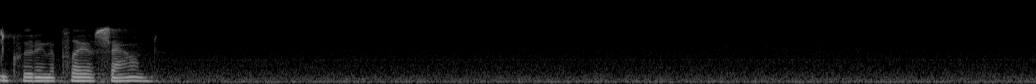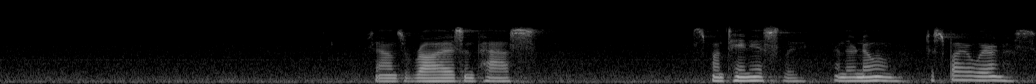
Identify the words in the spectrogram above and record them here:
Including the play of sound. Sounds arise and pass spontaneously, and they're known just by awareness.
